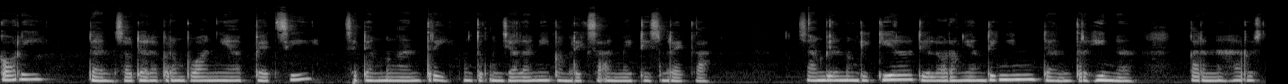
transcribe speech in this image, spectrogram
Cory dan saudara perempuannya Betsy sedang mengantri untuk menjalani pemeriksaan medis mereka. Sambil menggigil di lorong yang dingin dan terhina karena harus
